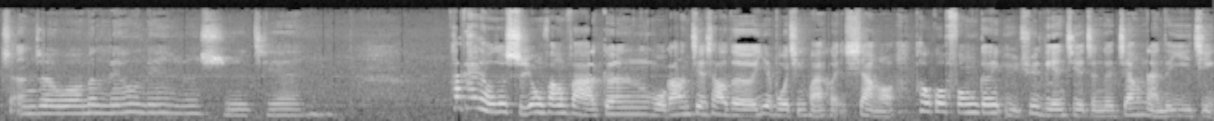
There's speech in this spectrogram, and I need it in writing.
缠着我们留恋人世间。开头的使用方法跟我刚刚介绍的夜泊情怀很像哦，透过风跟雨去连接整个江南的意境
